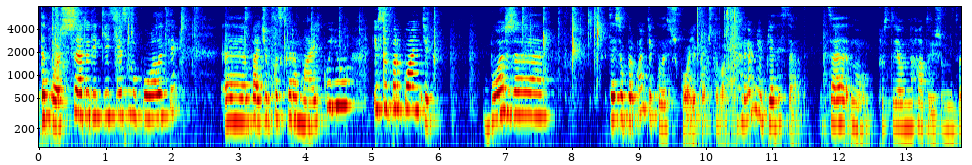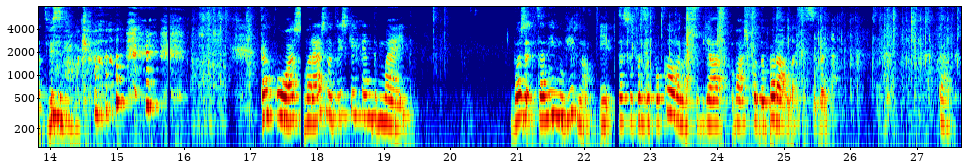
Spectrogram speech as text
Також ще тут якісь є смаколики е, з карамелькою і суперконтик. Боже, цей суперконтик колись в школі коштував гривню 50. Це, ну, просто я вам нагадую, що мені 28 років. Також обережно трішки хендмейд. Боже, це неймовірно. І це супер запаковано, щоб я важко добиралася сюди. Так.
